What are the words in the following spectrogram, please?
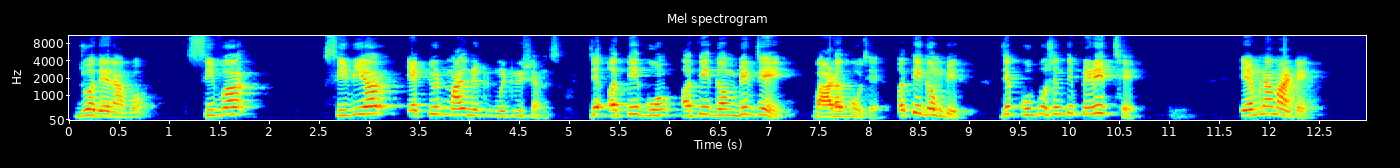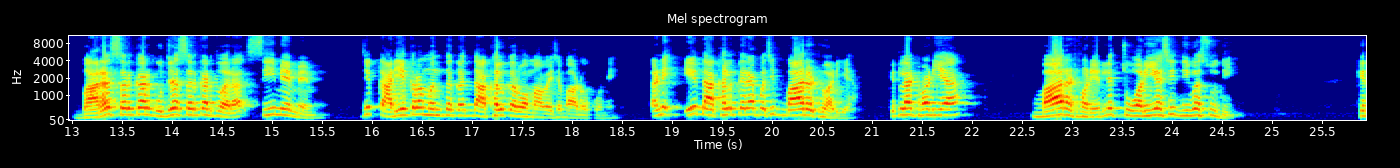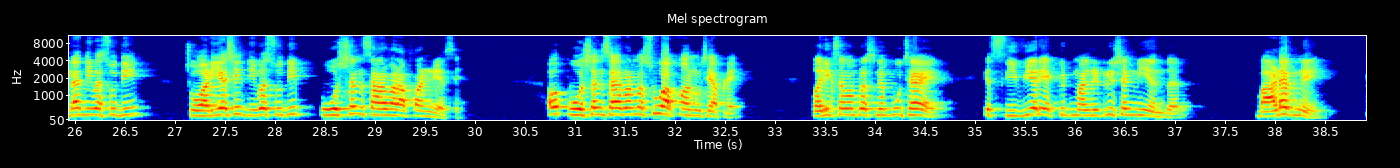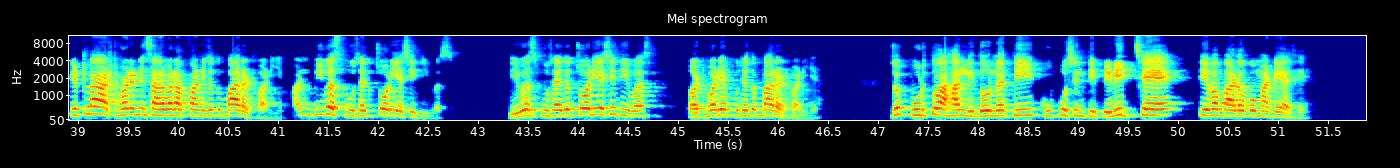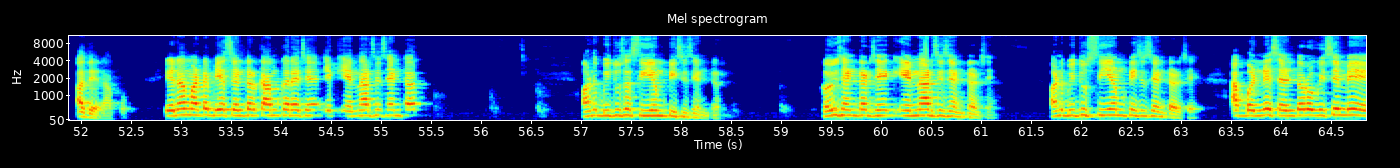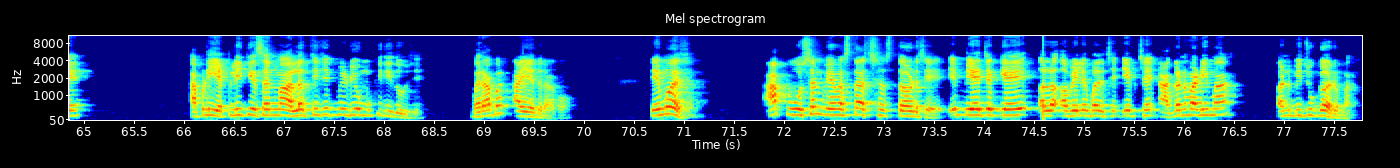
જો ધ્યાન આપો. Severe, severe acute malnutrition જે અતિ અતિ ગંભીર જે બાળકો છે, અતિ ગંભીર, જે કુપોષણથી પીડિત છે, એમના માટે ભારત સરકાર, ગુજરાત સરકાર દ્વારા સીમએમએમ જે કાર્યક્રમ અંતર્ગત દાખલ કરવામાં આવે છે બાળકોને, અને એ દાખલ કર્યા પછી બાર અઠવાડિયા, કેટલા અઠવાડિયા? બાર અઠવાડિયા, એટલે ચોર્યાસી દિવસ સુધી. કેટલા દિવસ સુધી? ચોર્યાસી દિવસ સુધી પોષણ સારવાર આપવાની રહેશે. હવે પોષણ સારવારમાં શું આપવાનું છે આપણે? પરીક્ષામાં પ્રશ્ન પૂછાય કે સિવિયર એક્યુટ માલન્યુટ્રિશનની અંદર બાળકને કેટલા અઠવાડિયાની સારવાર આપવાની છે તો બાર અઠવાડિયા. અને દિવસ પૂછાય તો ચોર્યાસી દિવસ. દિવસ પૂછાય તો ચોર્યાસી દિવસ, અઠવાડિયા પૂછાય તો બાર અઠવાડિયા. જો પૂરતો આહાર લીધો નથી, કુપોષણથી પીડિત છે, તેવા બાળકો માટે આ છે આ ધ્યાન આપો. એના માટે બે સેન્ટર કામ કરે છે. એક એનઆરસી સેન્ટર અને બીજું છે સીએમટીસી સેન્ટર. કયું સેન્ટર છે? એક એનઆરસી સેન્ટર છે. અને બીજું સીએમટીસી સેન્ટર છે. આ બંને સેન્ટરો વિશે મેં આપણી એપ્લિકેશનમાં અલગથી જ એક વીડિયો મૂકી દીધો છે. બરાબર? આ યાદ રાખો. તેમજ આ પોષણ વ્યવસ્થા સ્થળ છે. એ બે જગ્યાએ અવેલેબલ છે. એક છે આંગણવાડીમાં અને બીજું ઘરમાં.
